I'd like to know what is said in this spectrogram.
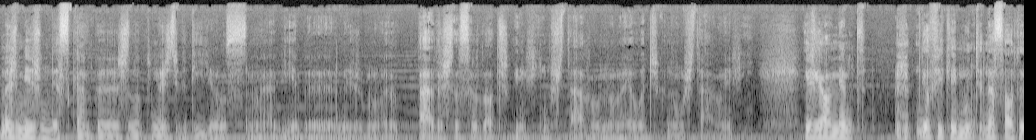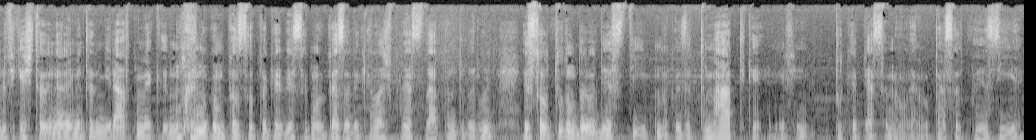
Mas mesmo nesse campo as opiniões dividiam-se, não é? Havia eh, mesmo eh, padres, sacerdotes que, enfim, gostavam, não é? Outros que não gostavam, enfim. E realmente eu fiquei muito, nessa altura, fiquei extraordinariamente admirado como é que nunca, nunca me passou para a cabeça que uma peça daquelas pudesse dar tanto barulho e, sobretudo, um barulho desse tipo, uma coisa temática, enfim, porque a peça não é uma peça de poesia.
